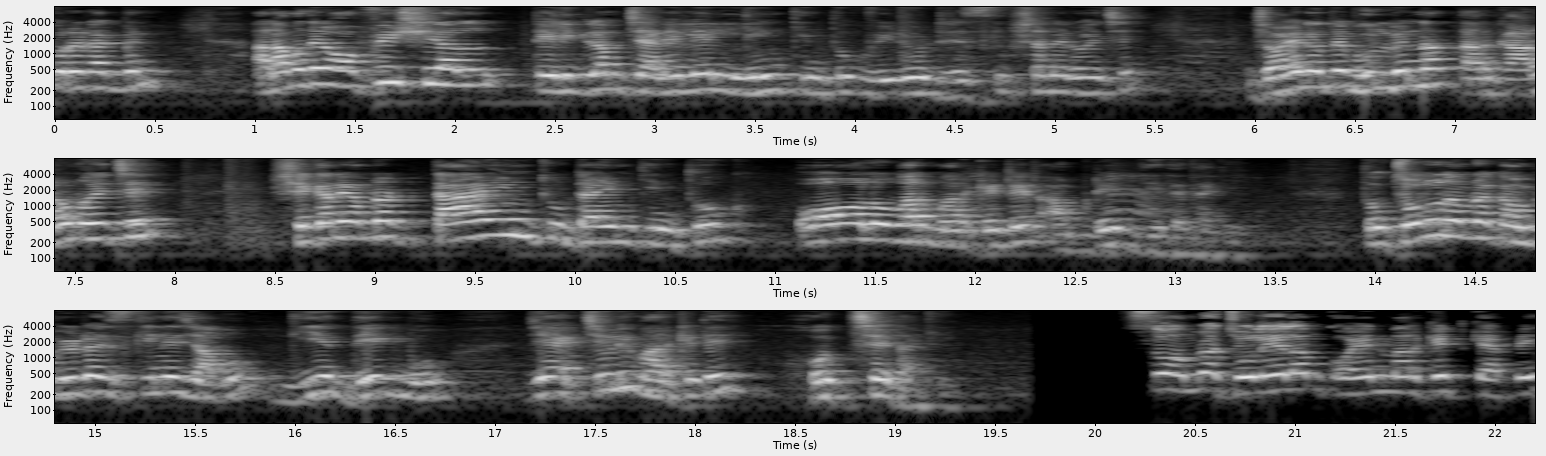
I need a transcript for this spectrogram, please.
করে রাখবেন। আর আমাদের অফিসিয়াল টেলিগ্রাম চ্যানেলের লিঙ্ক কিন্তু ভিডিও ডেসক্রিপশানে রয়েছে। জয়েন হতে ভুলবেন না, তার কারণ হয়েছে, সেখানে আমরা টাইম টু টাইম কিন্তু অল ওভার মার্কেটের আপডেট দিতে থাকি। তো চলুন আমরা কম্পিউটার স্ক্রিনে যাব, গিয়ে দেখব যে অ্যাকচুয়ালি মার্কেটে হচ্ছেটা কি। সো আমরা চলে এলাম কয়েন মার্কেট ক্যাপে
